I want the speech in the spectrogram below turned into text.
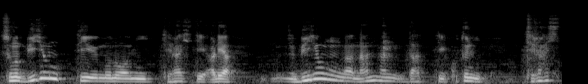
そのビジョンっていうものに照らして、あるいは、ビジョンが何なんだっていうことに照らし、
